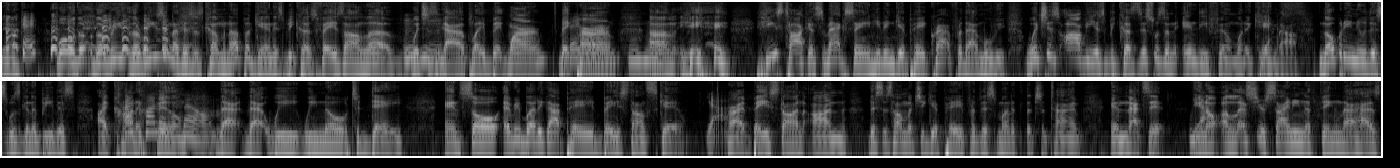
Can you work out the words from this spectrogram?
okay. well, the the, re- the reason that this is coming up again is because Faison Love, which is the guy who played Big Worm, Big, Big Perm, Worm, um, he he's talking smack, saying he didn't get paid crap for that movie, which is obvious because this was an indie film when it came Yes. out. Nobody knew this was going to be this iconic, Iconic film, film. that that we we know today, and so everybody got paid based on scale. Yeah. All right. Based on on this is how much you get paid for this much of time, and that's it. You Yeah. know, unless you're signing a thing that has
